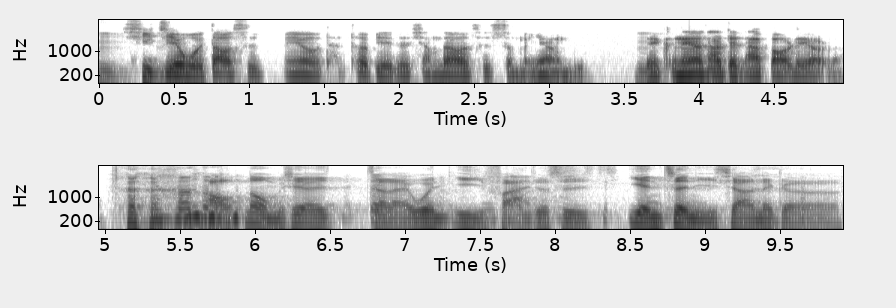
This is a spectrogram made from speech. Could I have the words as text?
嗯，细节我倒是没有特特别的想到是什么样子。嗯，对，可能要他等他爆料了。好，那我们现在再来问一凡，就是验证一下那个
